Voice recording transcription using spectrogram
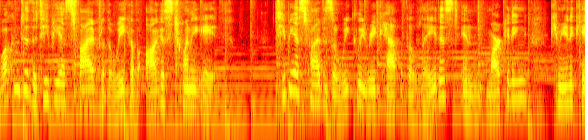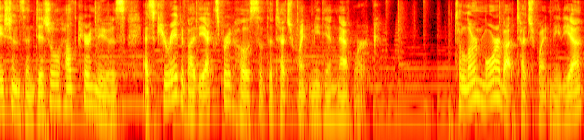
Welcome to the TPS 5 for the week of August 28th. TPS 5 is a weekly recap of the latest in marketing, communications, and digital healthcare news as curated by the expert hosts of the Touchpoint Media Network. To learn more about Touchpoint Media,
